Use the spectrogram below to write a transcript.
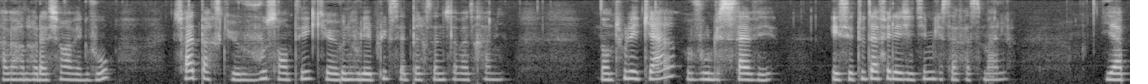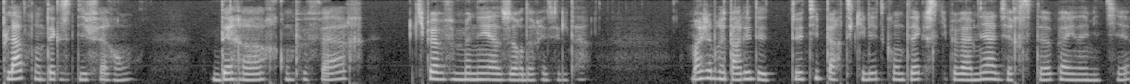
avoir une relation avec vous, soit parce que vous sentez que vous ne voulez plus que cette personne soit votre amie. Dans tous les cas, vous le savez, et c'est tout à fait légitime que ça fasse mal. Il y a plein de contextes différents, d'erreurs qu'on peut faire qui peuvent mener à ce genre de résultats. Moi, j'aimerais parler de deux types particuliers de contextes qui peuvent amener à dire stop à une amitié.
